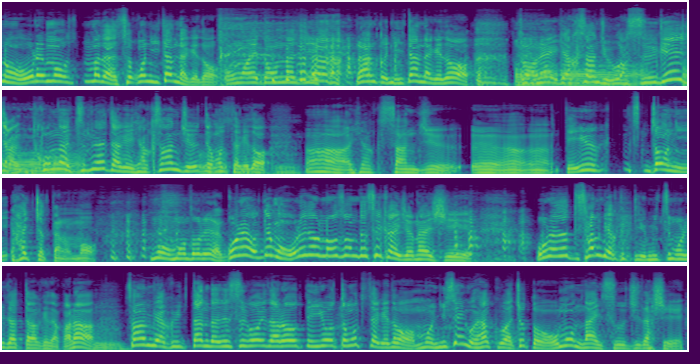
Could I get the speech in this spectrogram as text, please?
の俺もまだそこにいたんだけどお前と同じランクにいたんだけどそうね130うわすげえじゃん。こんなのつぶやいただけで130って思ってたけどああ130うんうんうんっていうゾーンに入っちゃったのもうもう戻れない。これはでも俺が望んだ世界じゃないし 俺はだって300っていう見積もりだったわけだから、300いったんだですごいだろうって言おうと思ってたけどもう2500はちょっと思んない数字だし。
